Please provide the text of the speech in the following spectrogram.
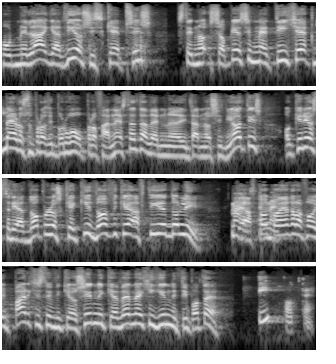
που μιλά για δύο συσκέψεις, στις οποίες συμμετείχε εκ μέρους του Πρωθυπουργού, προφανέστατα δεν ε, ήταν ο ιδιώτη, ο κύριος Τριαντόπουλος, και εκεί δόθηκε αυτή η εντολή. Μάλιστα, και αυτό ναι. το έγγραφο υπάρχει στη δικαιοσύνη και δεν έχει γίνει τίποτε; Τίποτε.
